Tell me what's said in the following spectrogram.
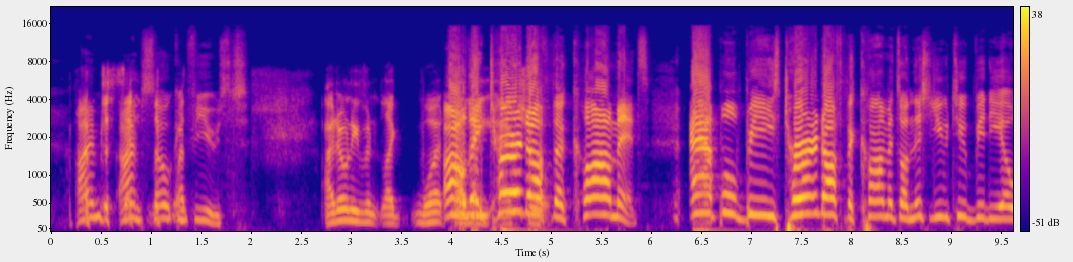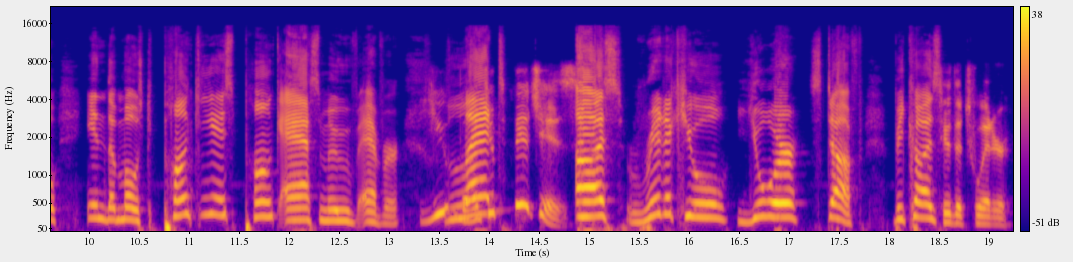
I'm, just I'm so what- confused. I don't even like what. Oh, they the turned actual- off the comments. Applebee's turned off the comments on this YouTube video in the most punkiest punk ass move ever. you let bunch of bitches Us ridicule your stuff because to the Twitter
